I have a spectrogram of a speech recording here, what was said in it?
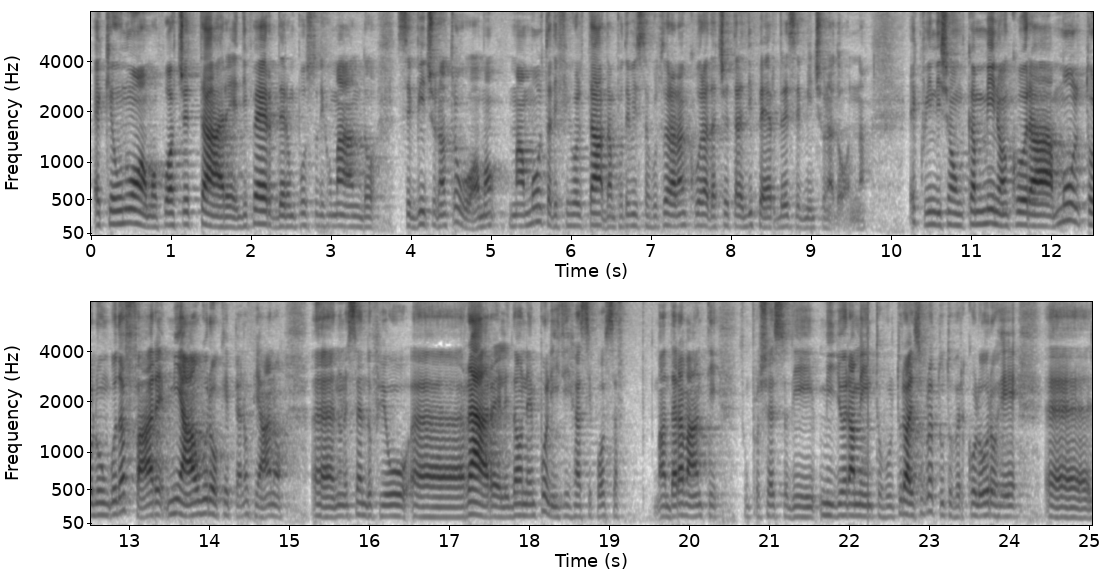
è che un uomo può accettare di perdere un posto di comando se vince un altro uomo ma ha molta difficoltà da un punto di vista culturale ancora ad accettare di perdere se vince una donna. E quindi c'è un cammino ancora molto lungo da fare. Mi auguro che piano piano eh, non essendo più eh, rare le donne in politica si possa andare avanti su un processo di miglioramento culturale, soprattutto per coloro che eh,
